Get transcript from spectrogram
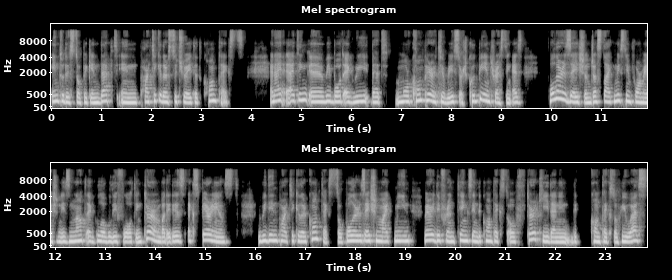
into this topic in depth in particular situated contexts. And I, I think uh, we both agree that more comparative research could be interesting as polarization, just like misinformation, is not a globally floating term, but it is experienced within particular contexts. So polarization might mean very different things in the context of Turkey than in the context of US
